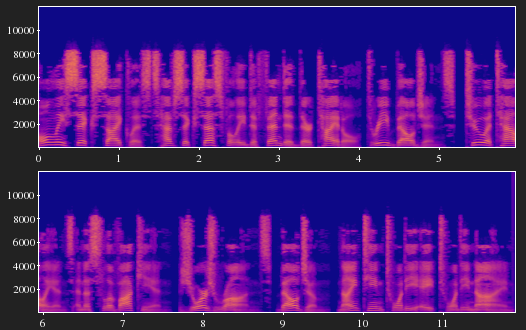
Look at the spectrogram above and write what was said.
Only six cyclists have successfully defended their title three Belgians, two Italians and a Slovakian, Georges Ronsse Belgium, 1928–29,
